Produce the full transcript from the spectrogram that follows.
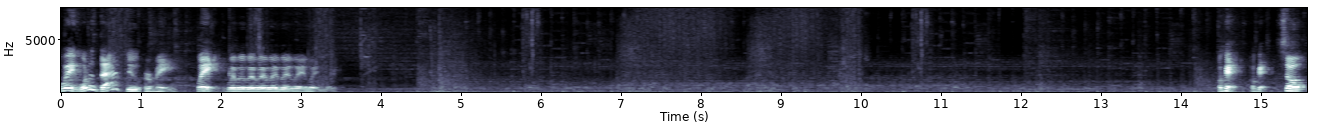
Wait, what does that do for me? Wait, wait, wait, wait, wait, wait, wait, wait, wait, wait. Okay, okay, so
